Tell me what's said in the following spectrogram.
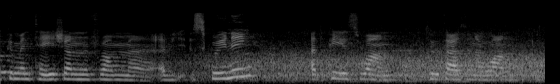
documentation from uh, a screening at PS1 2001.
